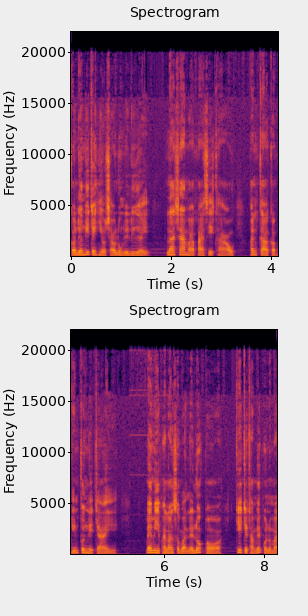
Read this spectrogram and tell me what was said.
ก็เริ่มที่จะเหี่ยวเฉาลงเรื่อยๆ ราชาหมาป่าสีขาว พันกาวกับหลินเฟิงในใจ ไม่มีพลังสวรรค์และโลกพอ ที่จะทำให้ผลไม้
